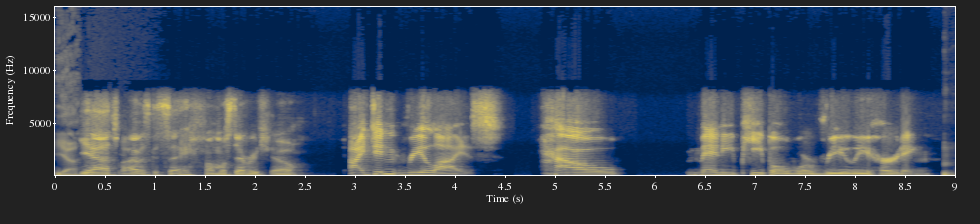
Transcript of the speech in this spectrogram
yeah Yeah, that's what I was gonna say. Almost every show. I didn't realize how many people were really hurting. Hmm.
